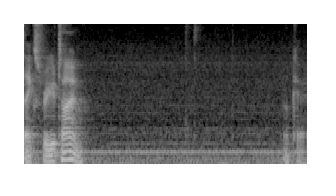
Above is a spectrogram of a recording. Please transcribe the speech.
Thanks for your time. Okay.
